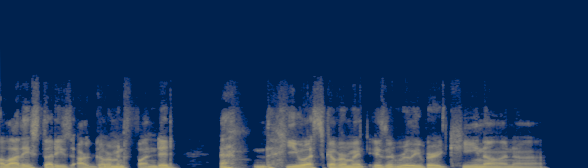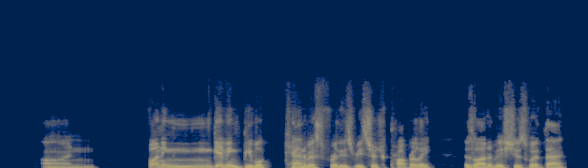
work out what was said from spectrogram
a lot of these studies are government funded, and the U.S. government isn't really very keen on uh, on funding, giving people cannabis for these research properly. There's a lot of issues with that.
